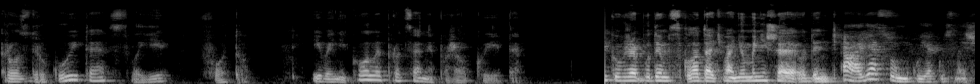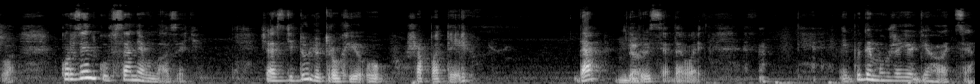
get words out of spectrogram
Роздрукуйте свої фото. І ви ніколи про це не пожалкуєте. Вже будемо складати, Ваню, мені ще один. А, я сумку якусь знайшла. В корзинку все не влазить. Зараз дідулю трохи обшапатирю. Да? Да. Дідуся, давай. І будемо вже й одягатися.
